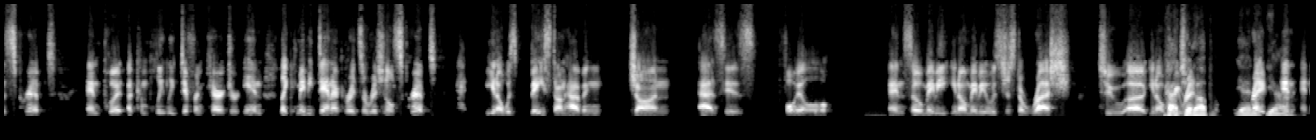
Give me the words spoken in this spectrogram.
the script and put a completely different character in. Like maybe Dan Aykroyd's original script, you know, was based on having John as his foil, and so maybe you know maybe it was just a rush to uh, you know Patch rewrite it up. Yeah. right Yeah. and and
